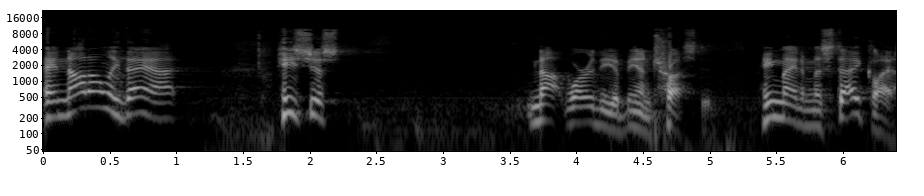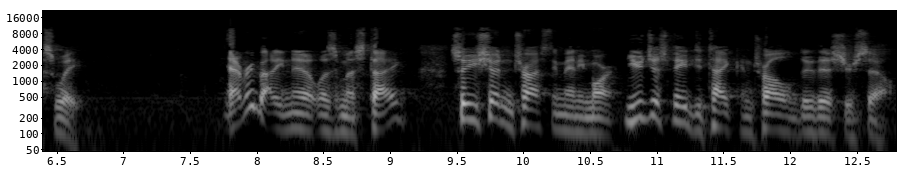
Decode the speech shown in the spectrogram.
And not only that, he's just not worthy of being trusted. He made a mistake last week. Everybody knew it was a mistake, so you shouldn't trust him anymore. You just need to take control and do this yourself.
